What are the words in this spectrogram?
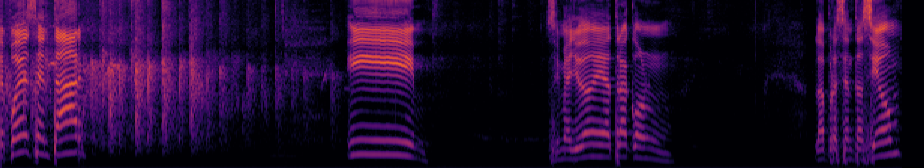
Se pueden sentar. Y si me ayudan ahí atrás con la presentación,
